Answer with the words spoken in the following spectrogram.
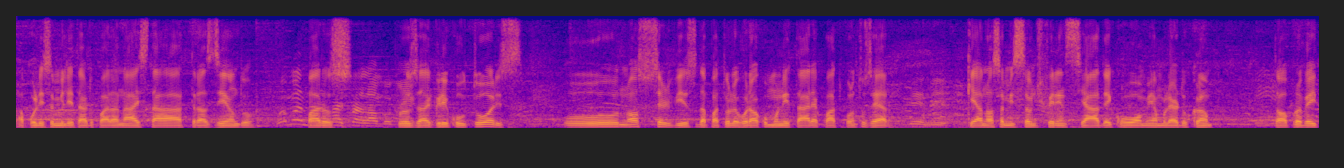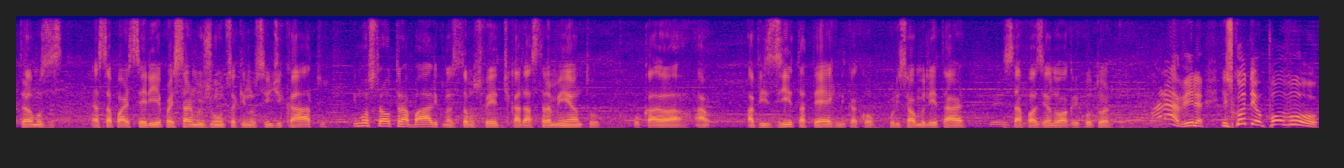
a Polícia Militar do Paraná está trazendo para os, um para os agricultores o nosso serviço da Patrulha Rural Comunitária 4.0, Entendi. que é a nossa missão diferenciada aí com o homem e a mulher do campo. Então aproveitamos essa parceria para estarmos juntos aqui no sindicato e mostrar o trabalho que nós estamos feito de cadastramento, o ca- a, a visita técnica que o policial militar está fazendo ao agricultor. Maravilha. Escuta, e o povo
